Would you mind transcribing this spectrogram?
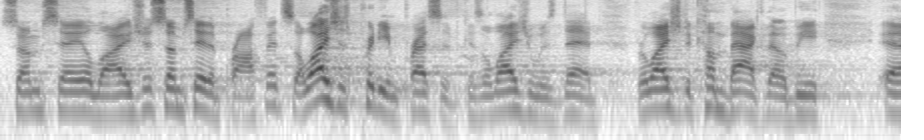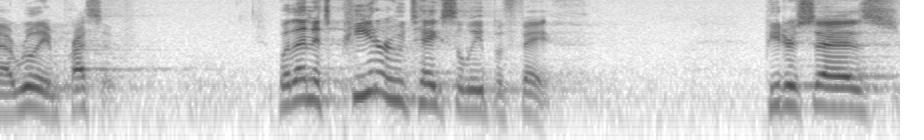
Some say Elijah. Some say the prophets. Elijah's pretty impressive because Elijah was dead. For Elijah to come back, that would be uh, really impressive. But then it's Peter who takes the leap of faith. Peter says,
